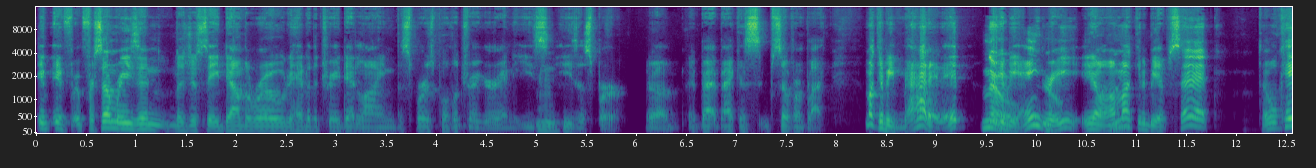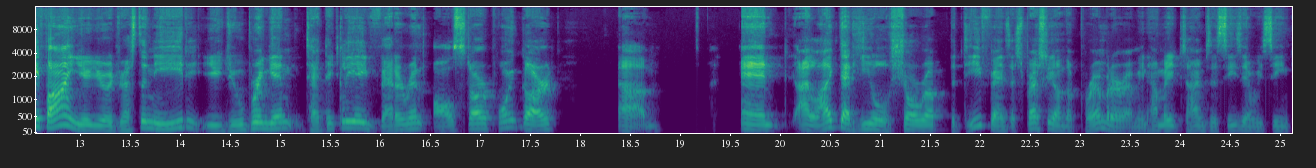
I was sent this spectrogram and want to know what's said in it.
If, if, if for some reason, let's just say down the road, ahead of the trade deadline, the Spurs pull the trigger and he's Mhm. he's a Spur, uh, back back in silver and black. I'm not gonna be mad at it. I'm not gonna be angry. You know, I'm no. not gonna be upset. Okay, fine. You you address the need. You do bring in technically a veteran all star point guard. Um, and I like that he'll shore up the defense, especially on the perimeter. I mean, how many times this season have we seen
